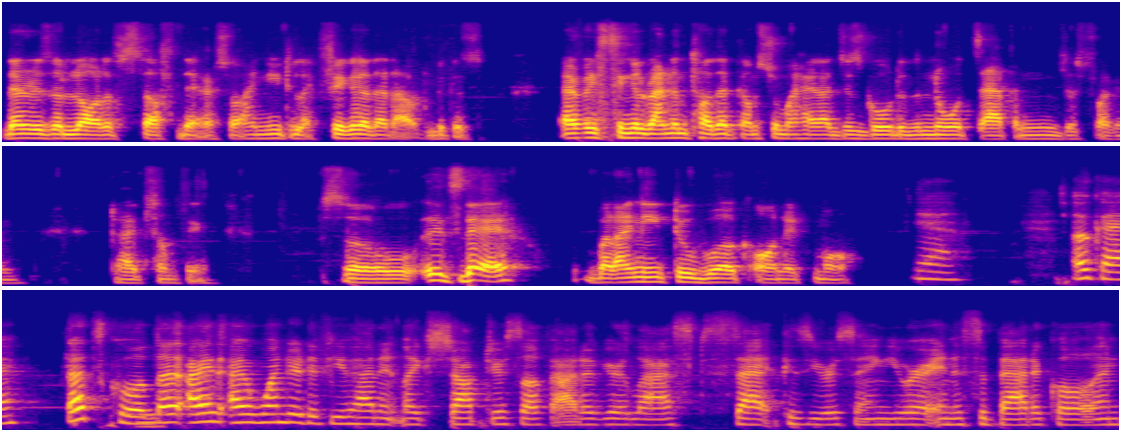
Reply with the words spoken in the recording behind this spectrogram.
there is a lot of stuff there. So i need to like figure that out because every single random thought that comes to my head i just go to the notes app and just fucking type something. So it's there but i need to work on it more. Yeah. Okay. That's cool. Mm. that i i wondered if you hadn't like shopped yourself out of your last set because you were saying you were in a sabbatical and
